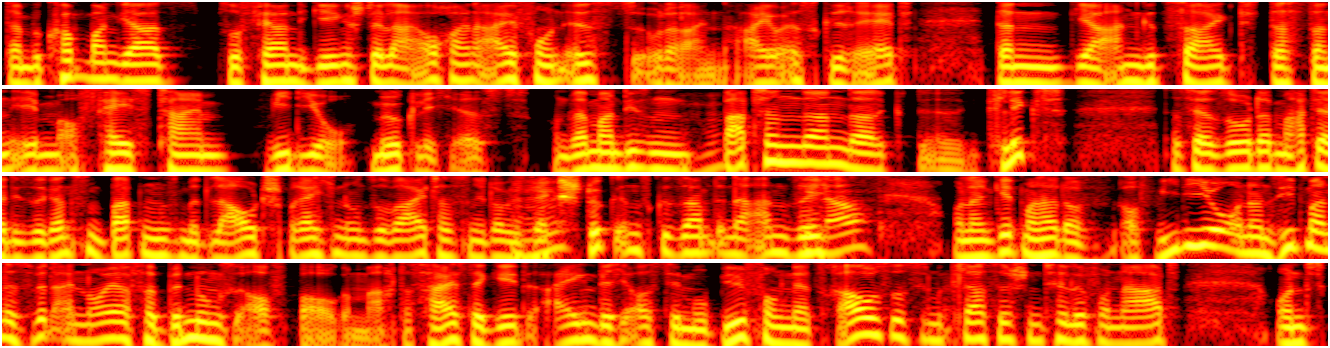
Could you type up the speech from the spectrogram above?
dann bekommt man ja, sofern die Gegenstelle auch ein iPhone ist oder ein iOS-Gerät, dann ja angezeigt, dass dann eben auch FaceTime Video möglich ist. Und wenn man diesen mhm. Button dann da äh, klickt, das ist ja so, man hat ja diese ganzen Buttons mit Lautsprechen und so weiter. Das sind, glaube ich, mhm. sechs Stück insgesamt in der Ansicht. Genau. Und dann geht man halt auf, auf Video und dann sieht man, es wird ein neuer Verbindungsaufbau gemacht. Das heißt, er geht eigentlich aus dem Mobilfunknetz raus, aus dem klassischen Telefonat und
